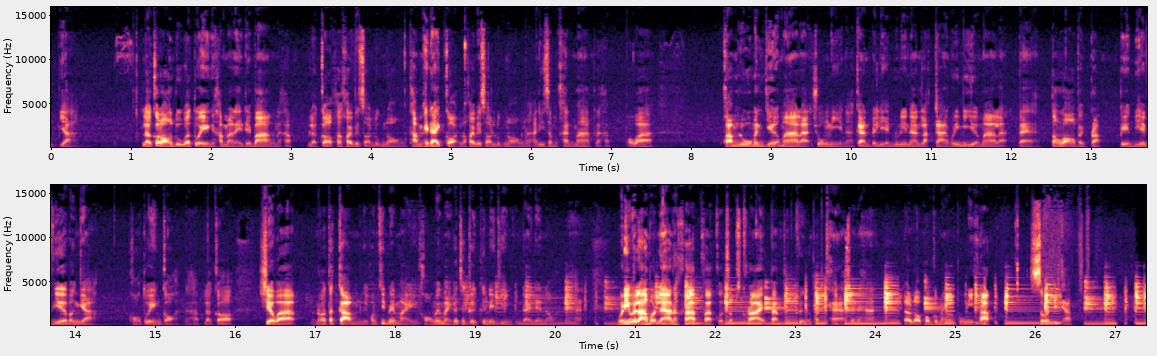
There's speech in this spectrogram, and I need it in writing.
10 อย่าง แล้วก็ลองดูว่าตัวเองทำอะไรได้บ้างนะครับ แล้วก็ค่อยๆไปสอนลูกน้องทำให้ได้ก่อนแล้วค่อยไปสอนลูกน้องนะอันนี้สำคัญมากนะครับ เพราะว่าความรู้มันเยอะมากแล้วช่วงนี้นะการไปเรียนนู่นนี่นั่นหลักการพวกนี้มีเยอะมากแล้วแต่ต้องลองเอาไปปรับเปลี่ยน behavior บางอย่างของตัวเองก่อนนะครับ แล้วก็เชื่อว่านวัตกรรมหรือความคิดใหม่ๆ ของใหม่ๆ ก็จะเกิดขึ้นในทีมคุณได้แน่นอนนะฮะวันนี้เวลาหมดแล้วนะครับ ฝากกด subscribe แปมครึ่ง podcast นะฮะแล้วเราพบกันใหม่วันพรุ่งนี้ครับ สวัสดีครับ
